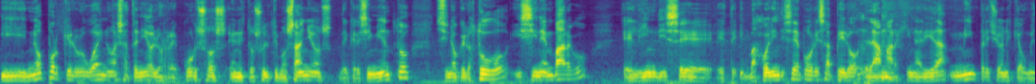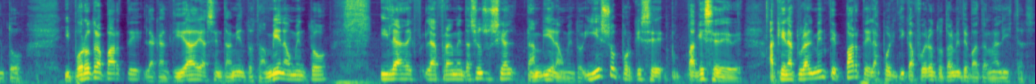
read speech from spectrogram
y no porque el Uruguay no haya tenido los recursos en estos últimos años de crecimiento, sino que los tuvo y sin embargo el índice este, bajó el índice de pobreza, pero la marginalidad, mi impresión es que aumentó. Y por otra parte, la cantidad de asentamientos también aumentó y la, la fragmentación social también aumentó. ¿Y eso por qué se, a qué se debe? A que naturalmente parte de las políticas fueron totalmente paternalistas.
